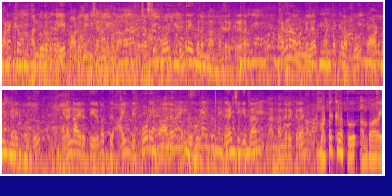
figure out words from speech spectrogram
வணக்கம் அன்புறவுகளே பாடுவி சேனலினூடாக நான் ஜஸ்டின் போல் இன்றைய தினம் நான் வந்திருக்கிற இடம் கனடா மண்ணில் மட்டக்களப்பு பாடுமீன்களின் பொழுது இரண்டாயிரத்தி இருபத்தி ஐந்து கோடைகால ஒன்று கூட நிகழ்ச்சிக்கு தான் நான் வந்திருக்கிறேன். மட்டக்களப்பு அம்பாறை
